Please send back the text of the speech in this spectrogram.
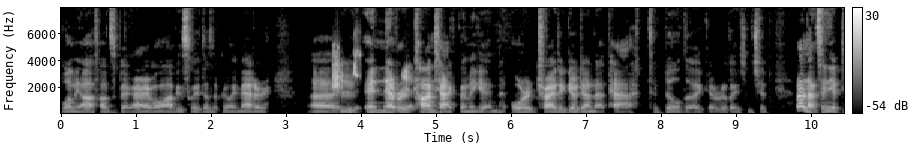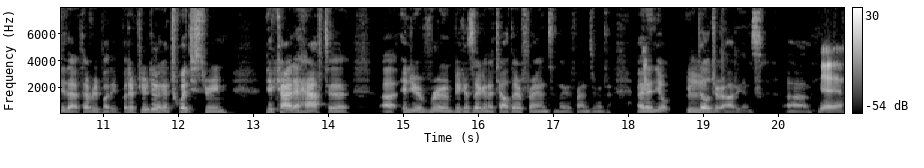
blow me off, I'll just be like, all right, well, obviously it doesn't really matter. Uh, hmm. and never yeah. contact them again or try to go down that path to build like a relationship. I'm not saying you have to do that with everybody, but if you're doing a Twitch stream, you kind of have to uh, in your room because they're going to tell their friends and their friends are going to, and then you'll you mm. build your audience. Uh, yeah,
